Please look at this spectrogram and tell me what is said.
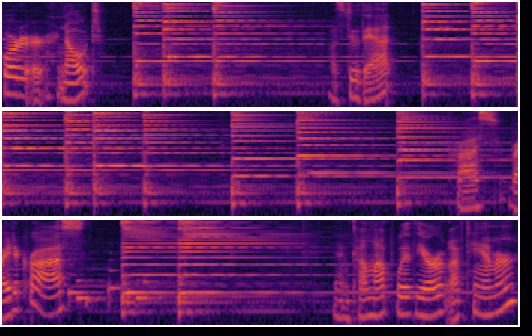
quarter note. Let's do that. Right across. And come up with your left hammer.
